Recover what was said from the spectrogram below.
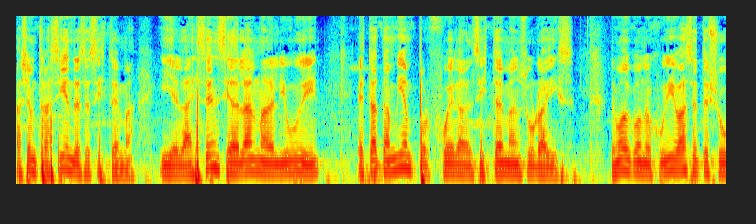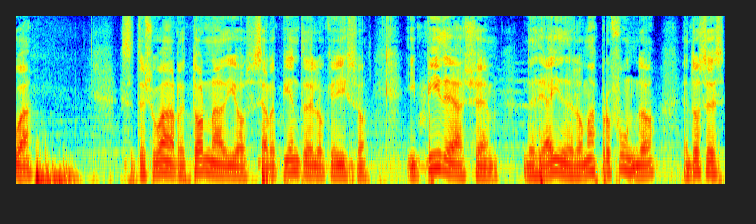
Hashem trasciende ese sistema. Y la esencia del alma del Yehudi está también por fuera del sistema en su raíz. De modo que cuando el judío hace teshuvah, Teshuvah retorna a Dios, se arrepiente de lo que hizo y pide a Hashem desde ahí, desde lo más profundo, entonces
